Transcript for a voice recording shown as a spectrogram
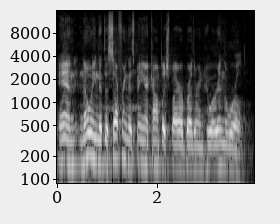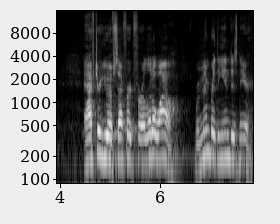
and knowing that the suffering that's being accomplished by our brethren who are in the world. After you have suffered for a little while, remember the end is near,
